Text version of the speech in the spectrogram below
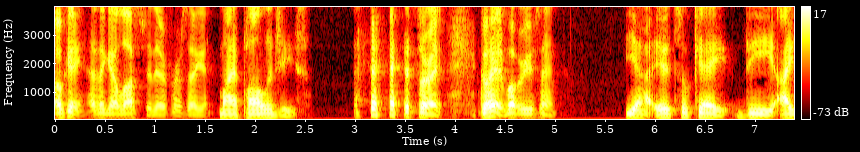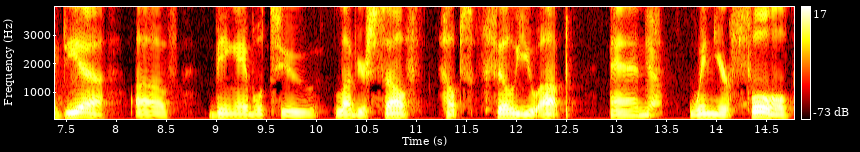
Okay, I think I lost you there for a second. My apologies. it's all right. Go ahead. What were you saying? Yeah, it's okay. The idea of being able to love yourself helps fill you up. And Yeah. When you're full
